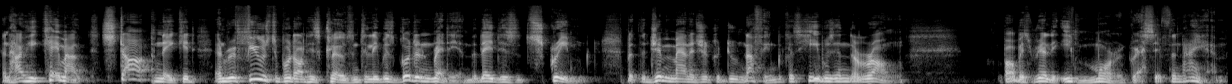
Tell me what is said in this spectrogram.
and how he came out stark naked and refused to put on his clothes until he was good and ready, and the ladies had screamed, but the gym manager could do nothing because he was in the wrong. Bob is really even more aggressive than I am.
